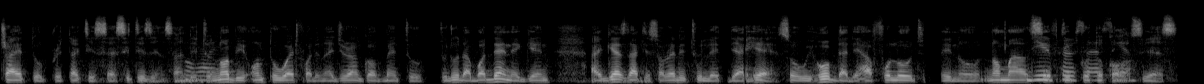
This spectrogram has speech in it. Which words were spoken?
try to protect its uh, citizens, and All it right. will not be untoward for the Nigerian government to, to do that. But then again, I guess that is already too late. They are here, so we hope that they have followed, you know, normal Due safety process, yeah. protocols. Yes.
